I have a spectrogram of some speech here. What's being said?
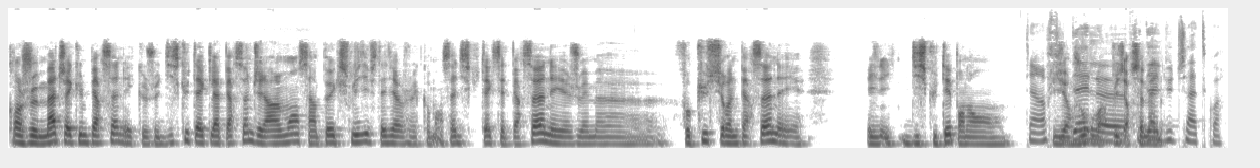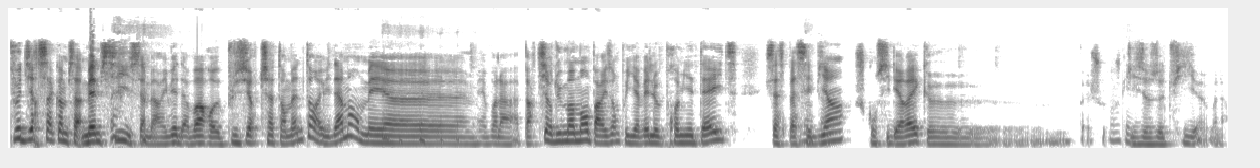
quand je match avec une personne et que je discute avec la personne, généralement c'est un peu exclusif, c'est-à-dire je vais commencer à discuter avec cette personne et je vais me focus sur une personne et, et discuter pendant un plusieurs fidèle, jours, voire euh, plusieurs fidèle semaines. du chat, quoi. On peut dire ça comme ça, même si ça m'arrivait d'avoir euh, plusieurs chats en même temps, évidemment. Mais, euh, mais voilà, à partir du moment, par exemple, où il y avait le premier date, que ça se passait bien, je considérais que bah, je Ok. disais aux autres filles, euh, voilà.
